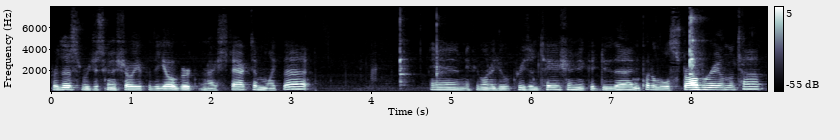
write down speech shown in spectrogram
for this, we're just going to show you for the yogurt, and I stacked them like that. And if you want to do a presentation, you could do that and put a little strawberry on the top,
